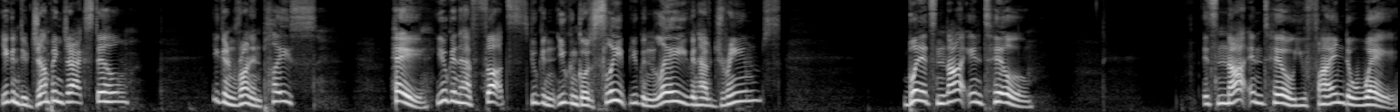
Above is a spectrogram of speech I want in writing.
You can do jumping jacks still. You can run in place. Hey, you can have thoughts. You can you can go to sleep, you can lay, you can have dreams. But it's not until it's not until you find a way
